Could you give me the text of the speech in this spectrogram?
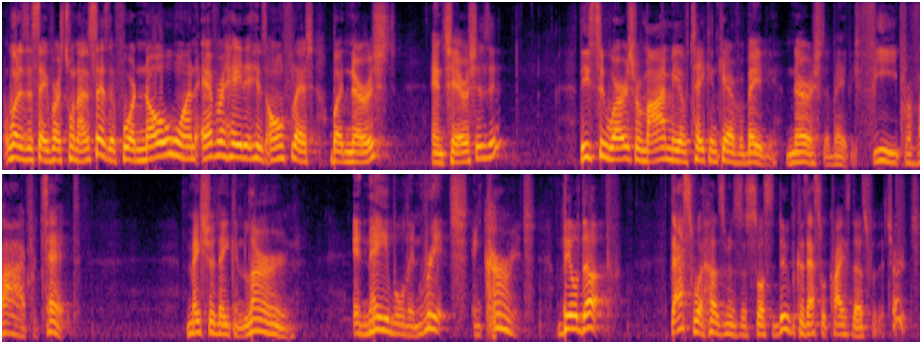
What does it say, verse 29? It says that for no one ever hated his own flesh, but nourished and cherishes it. These two words remind me of taking care of a baby nourish the baby, feed, provide, protect. Make sure they can learn, enable, enrich, encourage, build up. That's what husbands are supposed to do because that's what Christ does for the church.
